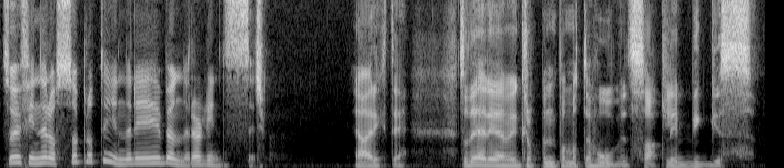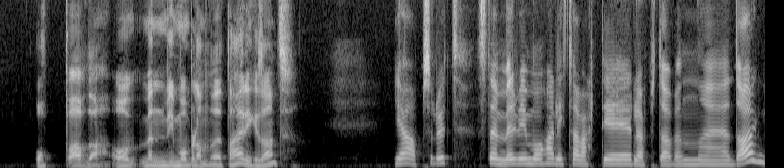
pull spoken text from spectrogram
Så vi finner også proteiner i bønner og linser. Ja, riktig. Så det er kroppen på en måte hovedsakelig bygges opp av. da. Og, men vi må blande dette her, ikke sant? Ja, absolutt. Stemmer. Vi må ha litt av hvert i løpet av en eh, dag.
